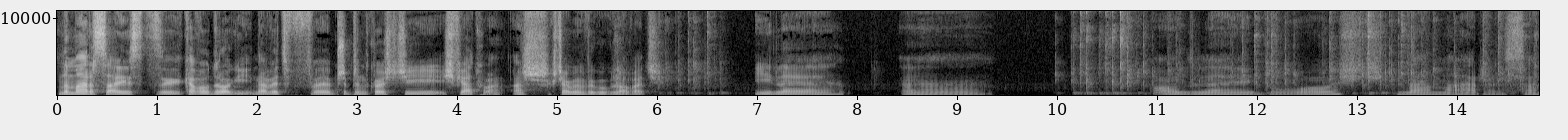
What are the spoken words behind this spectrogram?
na Marsa jest y, kawał drogi, nawet w, przy prędkości światła. Aż chciałbym wygooglować. Ile e, odległość na Marsa.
